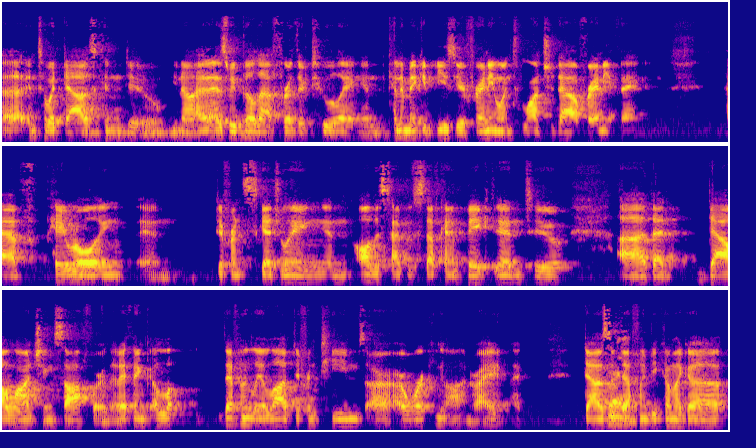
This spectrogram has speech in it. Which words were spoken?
uh, into what DAOs can do. You know, as we build out further tooling and kind of make it easier for anyone to launch a DAO for anything, have payrolling and different scheduling and all this type of stuff kind of baked into uh, that DAO launching software that I think a lo- definitely a lot of different teams are, are working on, right? I, DAOs right. have definitely become like a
